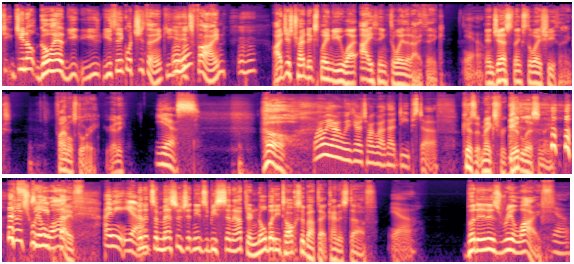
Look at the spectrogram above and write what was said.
you, you know, go ahead. You you you think what you think. You, mm-hmm. It's fine. Mm-hmm. I just tried to explain to you why I think the way that I think, Yeah. and Jess thinks the way she thinks. Final story. You ready? Yes. Oh, Why are we always got to talk about that deep stuff? because it makes for good listening, and it's real deep. life, I mean, yeah. and it's a message that needs to be sent out there. Nobody talks about that kind of stuff, yeah. but it is real life. Yeah.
